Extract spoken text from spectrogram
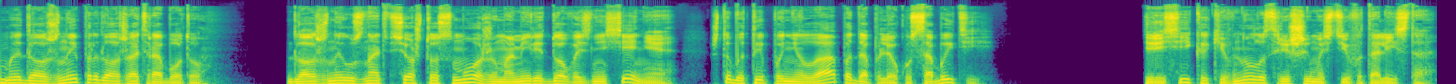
Мы должны продолжать работу. Должны узнать все, что сможем о мире до Вознесения, чтобы ты поняла подоплеку событий». Тересийка кивнула с решимостью фаталиста.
